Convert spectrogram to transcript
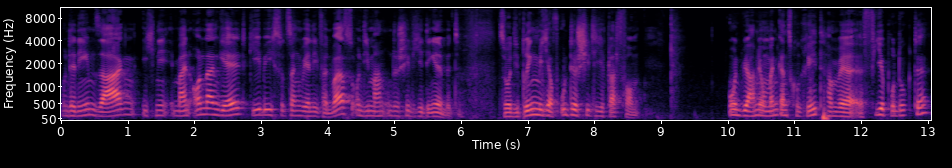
Unternehmen sagen, ich ne, mein Online-Geld gebe ich sozusagen, wer liefern was und die machen unterschiedliche Dinge damit. So, die bringen mich auf unterschiedliche Plattformen. Und wir haben im Moment ganz konkret, haben wir vier Produkte,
